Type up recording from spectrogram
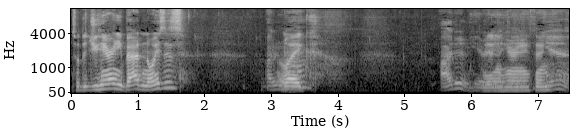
So did you hear any bad noises? Uh, Like, I didn't hear. You didn't anything. hear anything? Yeah,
